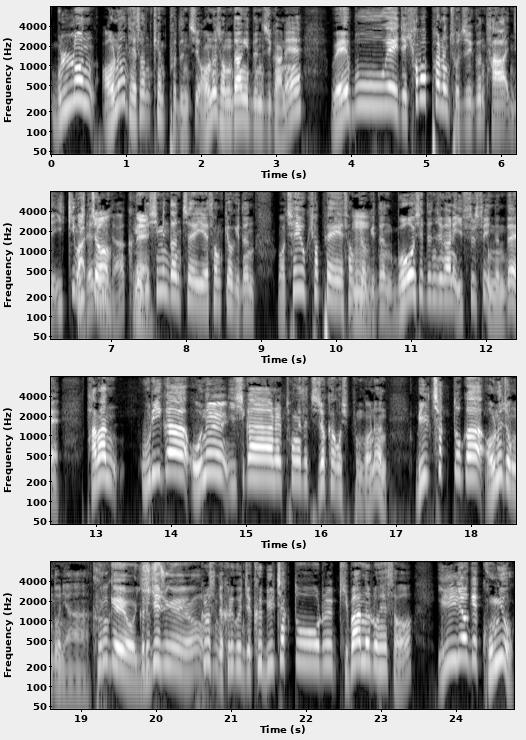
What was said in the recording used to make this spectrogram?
물론 어느 대선 캠프든지 어느 정당이든지 간에 외부에 이제 협업하는 조직은 다 이제 있기 마련입니다. 그게 네. 이제 시민단체의 성격이든 뭐 체육협회의 성격이든 무엇이든지 간에 있을 수 있는데 다만 우리가 오늘 이 시간을 통해서 지적하고 싶은 거는 밀착도가 어느 정도냐. 그러게요. 그리고- 이게 중요해요. 그렇습니다. 그리고 이제 그 밀착도를 기반으로 해서 인력의 공유,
